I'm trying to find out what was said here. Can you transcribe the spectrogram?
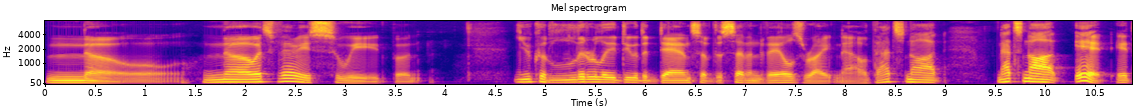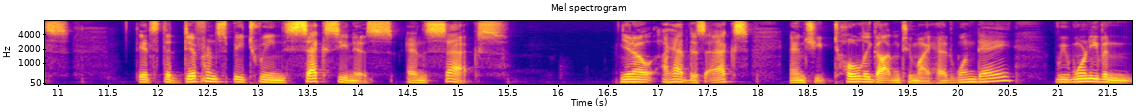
no. No, it's very sweet, but you could literally do the dance of the seven veils right now. That's not that's not it. It's it's the difference between sexiness and sex. You know, I had this ex and she totally got into my head one day. We weren't even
